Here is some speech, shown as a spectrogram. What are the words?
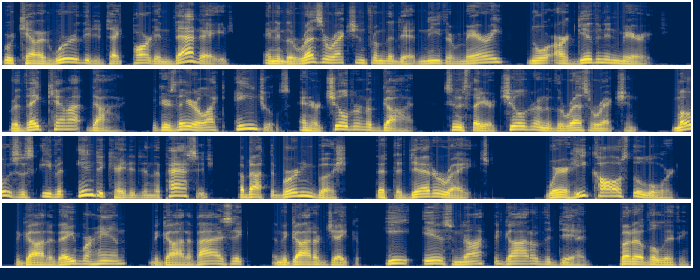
who are counted worthy to take part in that age and in the resurrection from the dead neither marry nor are given in marriage, for they cannot die, because they are like angels and are children of God, since they are children of the resurrection. Moses even indicated in the passage about the burning bush that the dead are raised, where he calls the Lord the God of Abraham, the God of Isaac, and the God of Jacob. He is not the God of the dead, but of the living,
